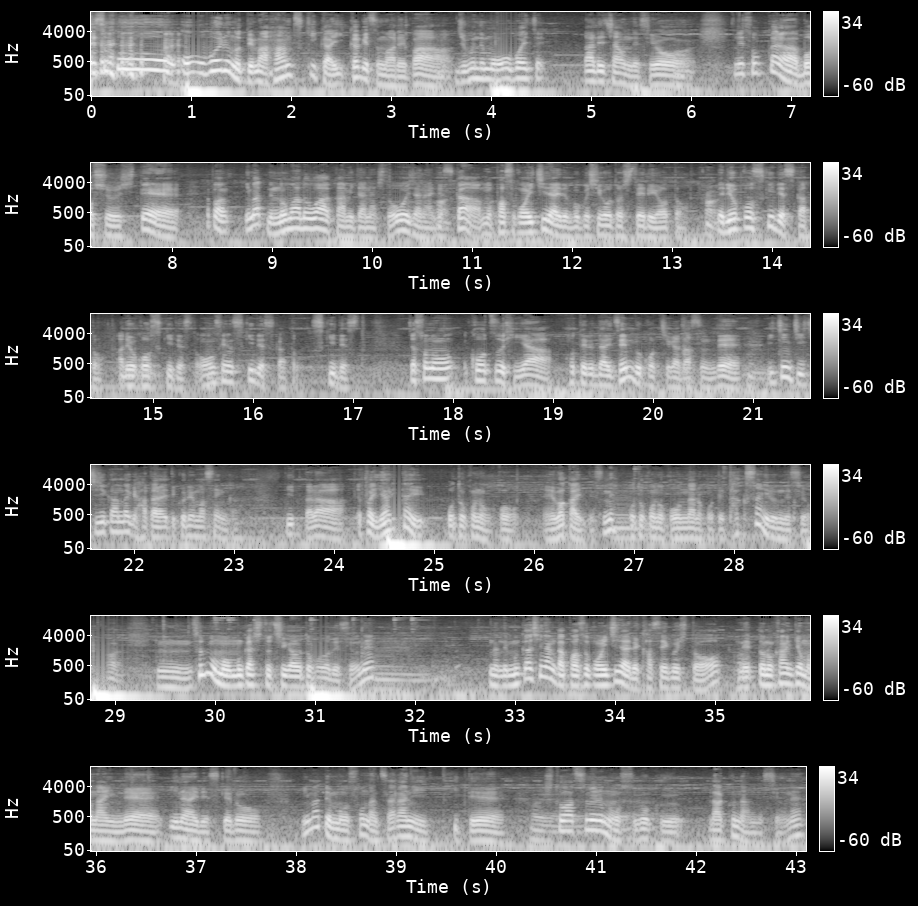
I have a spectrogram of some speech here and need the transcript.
でそこを覚えるのってまあ半月か1ヶ月もあれば、はい自分でもう覚えてられちゃうんですよ、はでそこから募集してやっぱ今ってノマドワーカーみたいな人多いじゃないですか、もうパソコン1台で僕仕事してるよと、はいで旅行好きですかと。あ旅行好きですと。温泉好きですかと。好きですとじゃあその交通費やホテル代全部こっちが出すんで、うん。1日1時間だけ働いてくれませんか？って言ったらやっぱりやりたい男の子、えー若いですね、うん。男の子女の子ってたくさんいるんですよ。はい。うん、それももう昔と違うところですよね。なんで昔なんかパソコン1台で稼ぐ人、ネットの環境もないんでいないですけど、今ってもうそんなんザラにいて、人を集めるのもすごく楽なんですよね。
